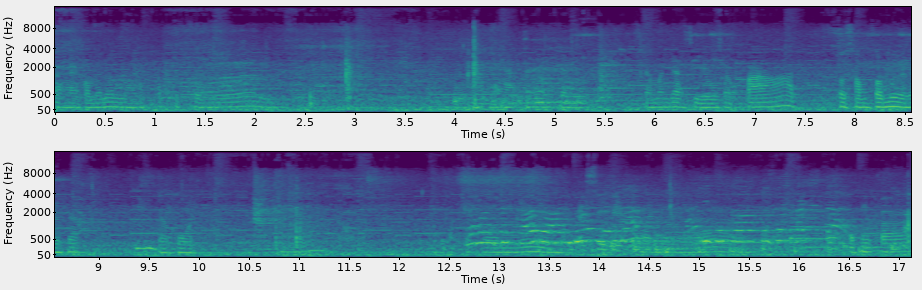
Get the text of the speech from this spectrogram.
อาหารของแม่นุ่นมาครับทุกคนอาหารจะเป็นแซลมอนย่างซีอิ๊วแบบป๊าดตัวซ้ำฝ่ามือเลยจ้ะแบบโหดขอบคุณครับ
